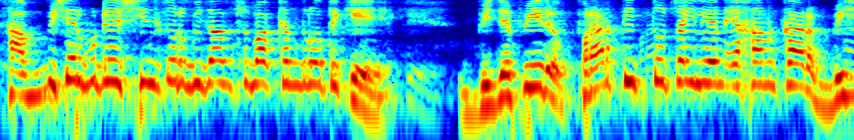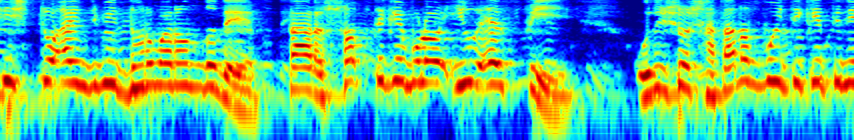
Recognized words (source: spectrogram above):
ছাব্বিশের ভোটে শিলচর বিধানসভা কেন্দ্র থেকে। বিজেপির প্রার্থিত্ব চাইলেন এখানকার বিশিষ্ট আইনজীবী ধর্মানন্দ দেব। তার সব থেকে বড় ইউএসপি উনিশশো সাতানব্বই থেকে তিনি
